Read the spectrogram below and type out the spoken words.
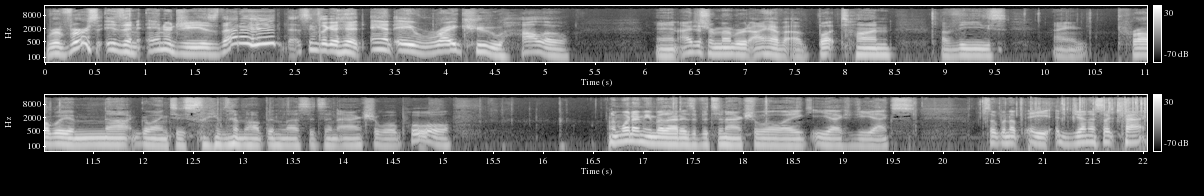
Reverse is an energy. Is that a hit? That seems like a hit. And a Raikou Hollow. And I just remembered I have a butt ton of these. I probably am not going to sleeve them up unless it's an actual pull. And what I mean by that is if it's an actual, like, EXGX. Let's open up a Genesect pack.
